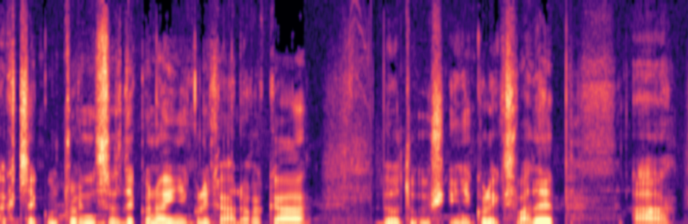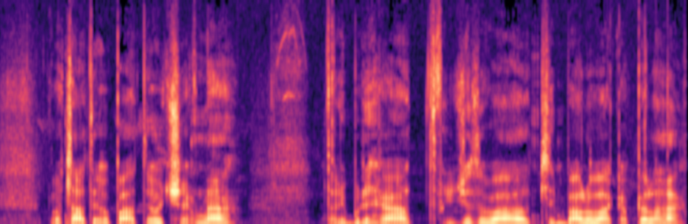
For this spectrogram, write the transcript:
akce kulturní se zde konají několikrát do roka, bylo tu už i několik svadeb a 25. června tady bude hrát free cymbálová kapela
